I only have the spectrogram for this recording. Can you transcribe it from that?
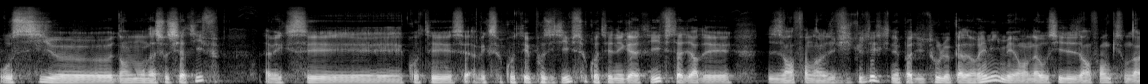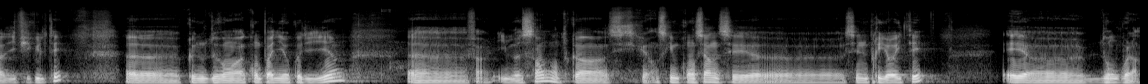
aussi dans le monde associatif avec ses côtés, avec ce côté positif, ce côté négatif, c'est-à-dire des, enfants dans la difficulté, ce qui n'est pas du tout le cas de Rémi, mais on a aussi des enfants qui sont dans la difficulté, euh, que nous devons accompagner au quotidien. Euh, enfin, il me semble, en tout cas, en ce qui me concerne, c'est euh, une priorité. Et euh, donc voilà,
